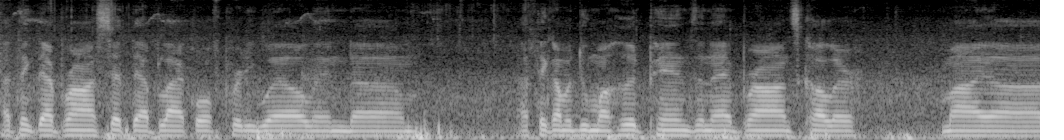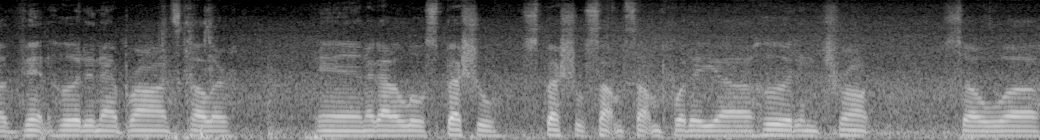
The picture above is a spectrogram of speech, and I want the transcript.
I think that bronze set that black off pretty well, and um, I think I'm gonna do my hood pins in that bronze color, my uh, vent hood in that bronze color and I got a little special special something something for the uh, hood and the trunk so uh,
